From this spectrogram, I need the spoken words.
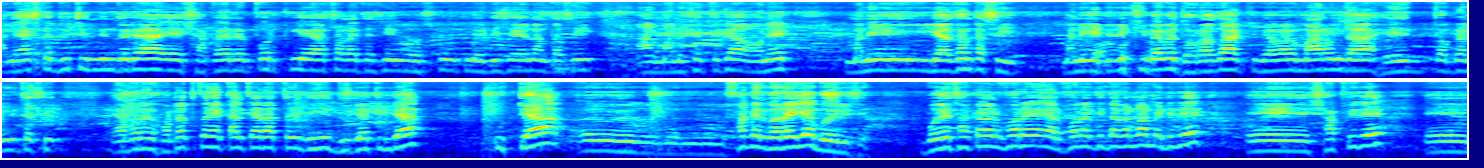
আমি আজকে দুই, তিন দিন ধরে এই সাপের প্রক্রিয়া চালাইতেছি, ওষুধ মেডিসিন আনতাছি, আর মানুষের থেকে অনেক মানে ইয়া জানতাছি মানে এটি কীভাবে ধরা যায়, কীভাবে মারণ যা সেই প্রোগ্রাম নিতেছি। এরপরে হঠাৎ করে কালকে রাত্রে দিয়ে দুইটা, তিনটা উঠা ফাঁকের ঘরে ইয়া বয়ে রয়েছে। বয়ে থাকার পরে এরপরে কিতা করলাম এটিরে এই সাপটিরে এই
